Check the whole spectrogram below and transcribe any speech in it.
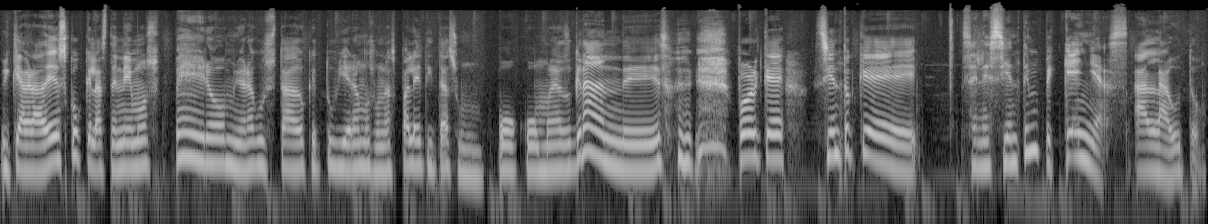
y que agradezco que las tenemos, pero me hubiera gustado que tuviéramos unas paletitas un poco más grandes, porque siento que se le sienten pequeñas al auto.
